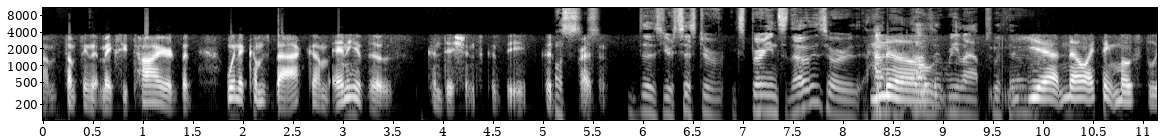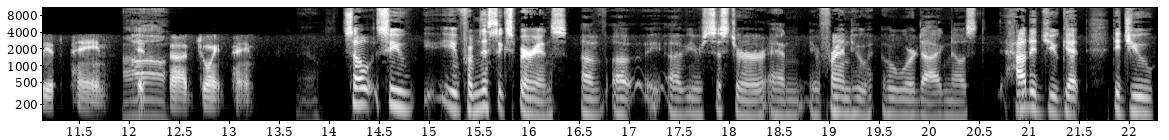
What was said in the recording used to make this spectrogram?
um, something that makes you tired. But when it comes back, um, any of those conditions could be could Oh, be present. Does your sister experience those, or how, No. how does it relapse with her? Yeah, no, I think mostly it's pain. Ah. It's uh, joint pain. Yeah. So, so you, you from this experience of uh, of your sister and your friend who who were diagnosed, how did you get? Did you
